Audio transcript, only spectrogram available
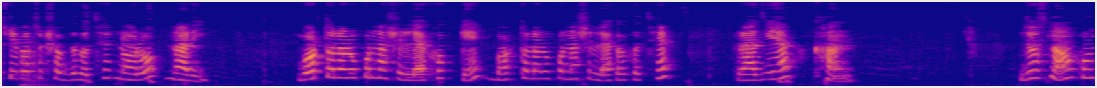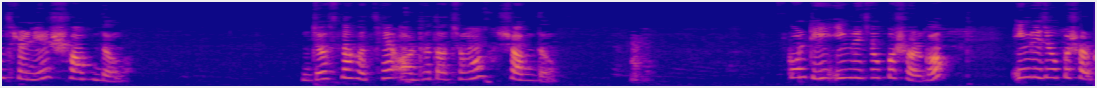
শ্রীবাচক শব্দ হচ্ছে নর, নারী। বটতলার উপন্যাসের লেখককে বটতলার উপন্যাসের লেখক হচ্ছে রাজিয়া খান। জ্যোৎস্না কোন শ্রেণির শব্দ? জ্যোৎস্না হচ্ছে অর্ধতৎসম শব্দ। কোনটি? ইংরেজি উপসর্গ। ইংরেজি উপসর্গ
